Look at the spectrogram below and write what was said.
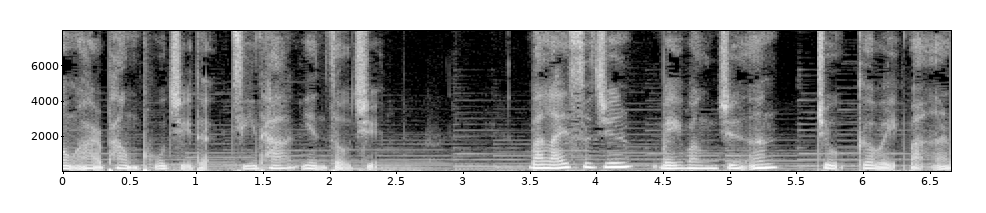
董二胖谱曲的吉他演奏曲。晚来思君，唯望君恩，祝各位晚安。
